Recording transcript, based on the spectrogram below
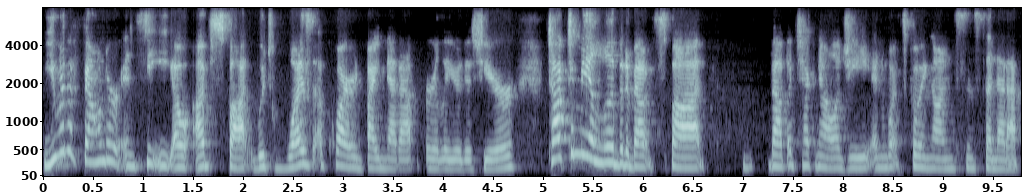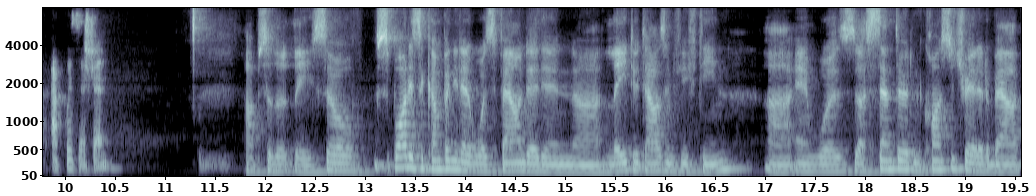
you were the founder and CEO of Spot, which was acquired by NetApp earlier this year. Talk to me a little bit about Spot, about the technology and what's going on since the NetApp acquisition. Absolutely. So Spot is a company that was founded in uh, late 2015 uh, and was uh, centered and concentrated about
